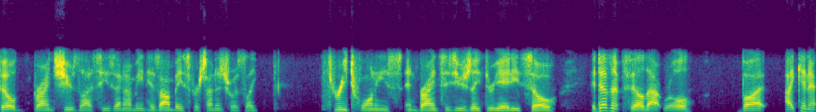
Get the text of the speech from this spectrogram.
filled Bryant's shoes last season. I mean, his on base percentage was like 320s and Bryant's is usually 380s. So it doesn't fill that role, but I can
